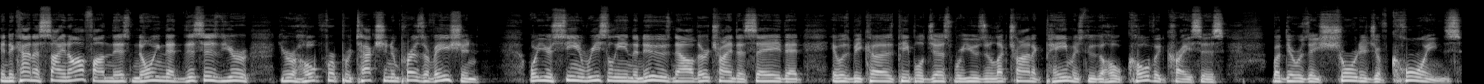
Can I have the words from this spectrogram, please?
And to kind of sign off on this, knowing that this is your, your hope for protection and preservation, What you're seeing recently in the news now, they're trying to say that it was because people just were using electronic payments through the whole COVID crisis, but there was a shortage of coins.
